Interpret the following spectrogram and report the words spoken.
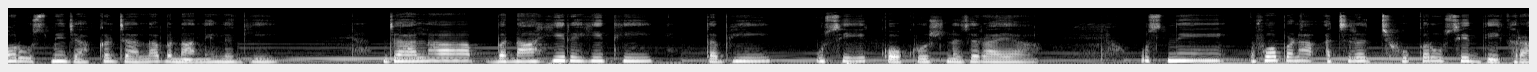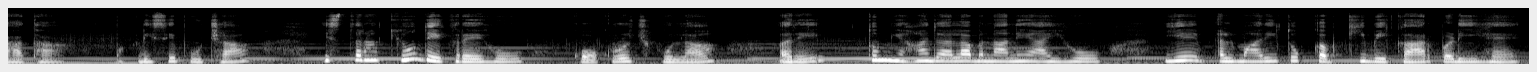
और उसमें जाकर जाला बनाने लगी। जाला बना ही रही थी, तभी उसे एक कॉकरोच नज़र आया। उसने, वह बड़ा अचरज होकर उसे देख रहा था। मकड़ी से पूछा, इस तरह क्यों देख रहे हो? कॉकरोच बोला, अरे, तुम यहाँ जाला बनाने आई हो? ये अलमारी तो कब की बेकार पड़ी है।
